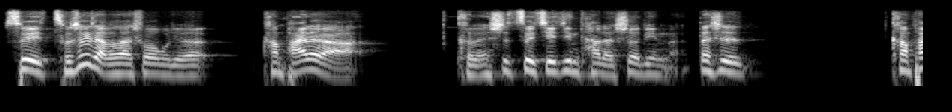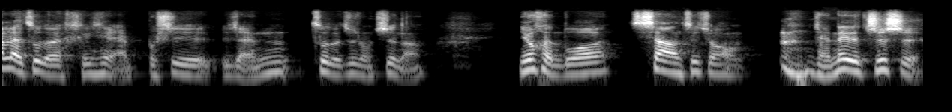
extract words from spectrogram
所以从这个角度来说，我觉得 compiler 啊可能是最接近它的设定的，但是 compiler 做的很显然不是人做的这种智能，有很多像这种 人类的知识。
